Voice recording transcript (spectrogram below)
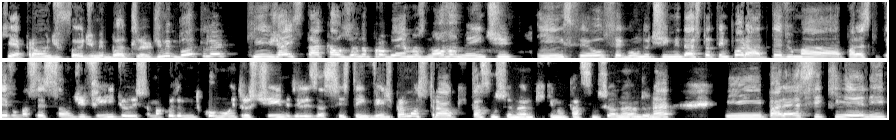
que é para onde foi o Jimmy Butler. Jimmy Butler que já está causando problemas novamente em seu segundo time desta temporada. Teve uma, parece que teve uma sessão de vídeo, isso é uma coisa muito comum entre os times, eles assistem vídeo para mostrar o que está funcionando, o que não está funcionando, né? E parece que ele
